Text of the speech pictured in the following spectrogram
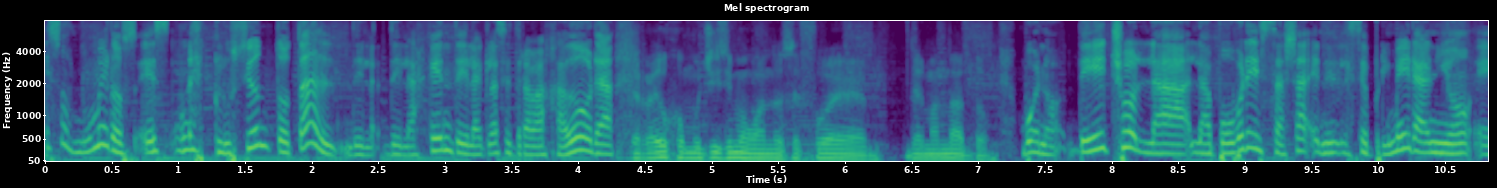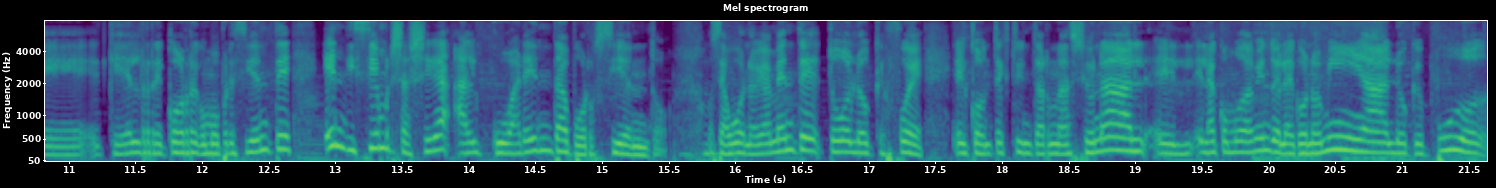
Esos números es una exclusión total de la, gente, de la clase trabajadora redujo muchísimo cuando se fue del mandato. Bueno, de hecho, la, pobreza ya en ese primer año eh, que él recorre como presidente, en diciembre ya llega al 40%. O sea, bueno, obviamente todo lo que fue el contexto internacional, el, acomodamiento de la economía, lo que pudo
